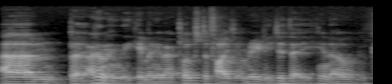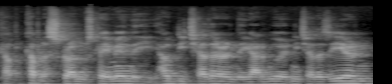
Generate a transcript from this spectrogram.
Um, but I don't think they came anywhere close to fighting, really, did they? You know, a couple, couple of scrums came in, they hugged each other and they had a word in each other's ear, and,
